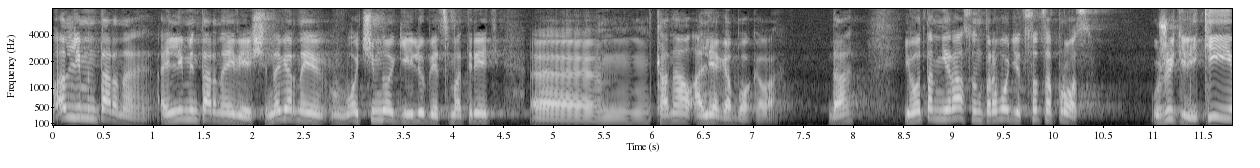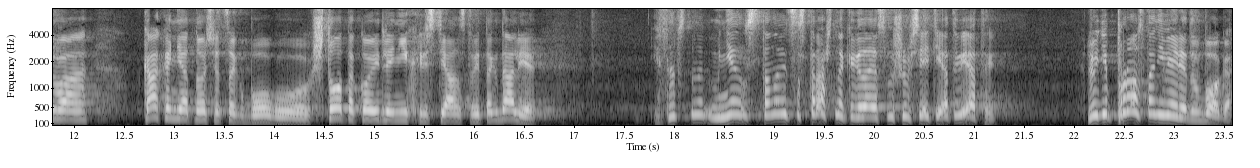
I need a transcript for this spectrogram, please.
элементарно, элементарная вещь. Наверное, очень многие любят смотреть э, канал Олега Бокова. Да? И вот там не раз он проводит соцопрос у жителей Киева, как они относятся к Богу, что такое для них христианство и так далее. И мне становится страшно, когда я слышу все эти ответы. Люди просто не верят в Бога.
